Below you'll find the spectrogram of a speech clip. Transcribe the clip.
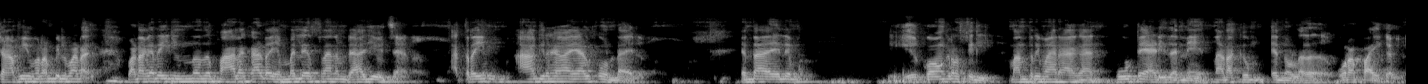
ഷാഫി പറമ്പിൽ വട വടകരയിൽ നിന്നത് പാലക്കാട് എം എൽ എ സ്ഥാനം രാജിവെച്ചാണ്. അത്രയും ആഗ്രഹം അയാൾക്കും ഉണ്ടായിരുന്നു. എന്തായാലും കോൺഗ്രസിൽ മന്ത്രിമാരാകാൻ കൂട്ടയാടി തന്നെ നടക്കും എന്നുള്ളത് ഉറപ്പായി കഴിഞ്ഞു.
